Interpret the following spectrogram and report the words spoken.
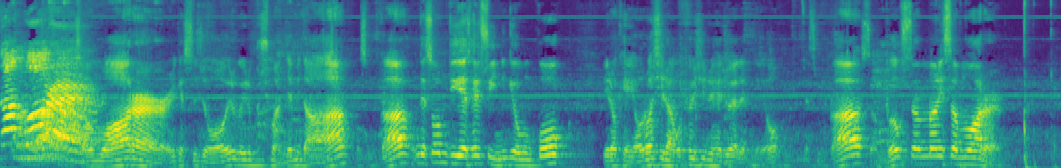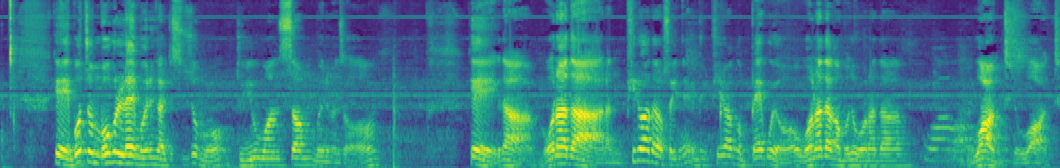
Some water. some water 이렇게 쓰죠. 이런 거 이렇게 붙이면 안 됩니다. 됐습니까? 근데 some 뒤에 셀 수 있는 경우는 꼭 이렇게 여럿이라고 표시를 해줘야 된대요. 됐습니까? some books, some money, some water. 오케이, 뭐 좀 먹을래? 뭐 이런 거 할 때 쓰죠, 뭐. Do you want some? 뭐 이러면서. 오케이, 그 다음, 원하다라는, 필요하다고 써있네? 필요한 건 빼고요. 원하다가 뭐죠, 원하다? want, want.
